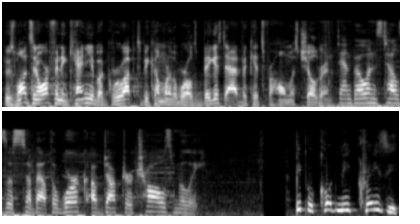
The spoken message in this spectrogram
He was once an orphan in Kenya, but grew up to become one of the world's biggest advocates for homeless children. Dan Bowens tells us about the work of Dr. Charles Mully. People called me crazy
